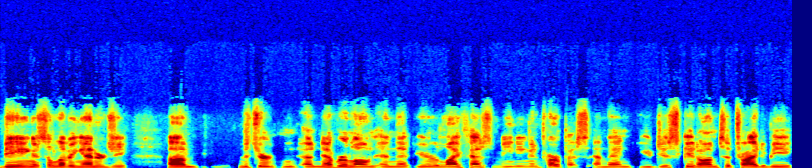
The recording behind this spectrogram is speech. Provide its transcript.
being, it's a loving energy. Um, that you're uh, never alone and that your life has meaning and purpose and then you just get on to try to be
